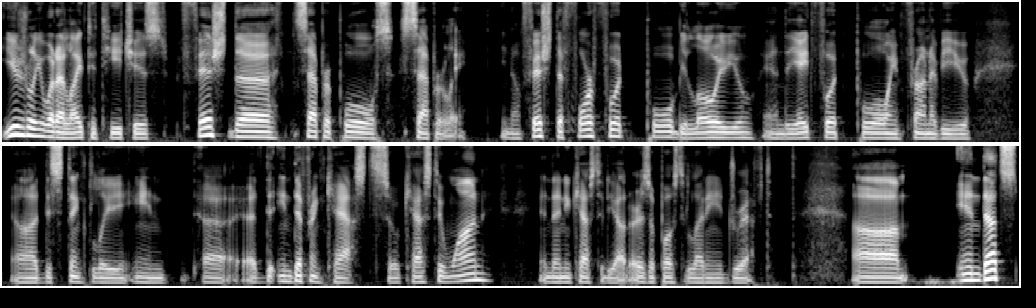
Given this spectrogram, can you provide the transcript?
Usually, what I like to teach is fish the separate pools separately. You know, fish the four foot pool below you and the eight foot pool in front of you. Uh, distinctly in uh, in different casts. So cast to one, and then you cast to the other, as opposed to letting it drift. Um, and that's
